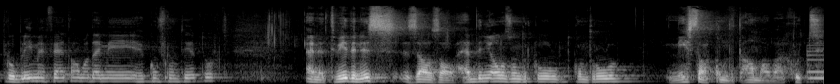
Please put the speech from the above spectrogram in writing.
probleem in feite al wat je mee geconfronteerd wordt. En het tweede is, zelfs al heb je niet alles onder co- controle, meestal komt het allemaal wel goed.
